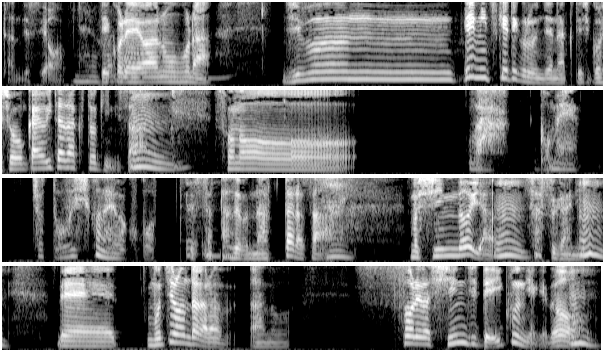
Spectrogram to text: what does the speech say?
たんですよ。なるほどで、これはあの、ほら、自分で見つけてくるんじゃなくて、ご紹介をいただくときにさ、うん。その、うわごめん、ちょっと美味しくないわ、ここってさ、例えばなったらさ、はい。まあ、しんどいやうんん、さすがに。うん。で、もちろんだから、あの、それは信じていくんやけど、うん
